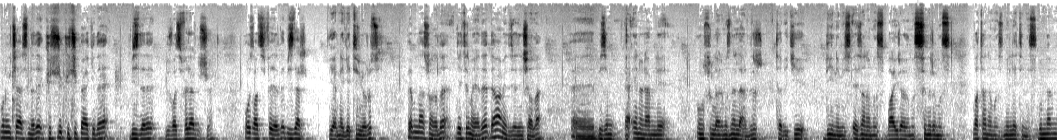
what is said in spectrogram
Bunun içerisinde de küçücük küçük belki de bizlere bir vazifeler düşüyor. O vazifeleri de bizler yerine getiriyoruz. Ve bundan sonra da getirmeye de devam edeceğiz inşallah. Ee, bizim en önemli unsurlarımız nelerdir? Tabii ki dinimiz, ezanımız, bayrağımız, sınırımız, vatanımız, milletimiz. Bunların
